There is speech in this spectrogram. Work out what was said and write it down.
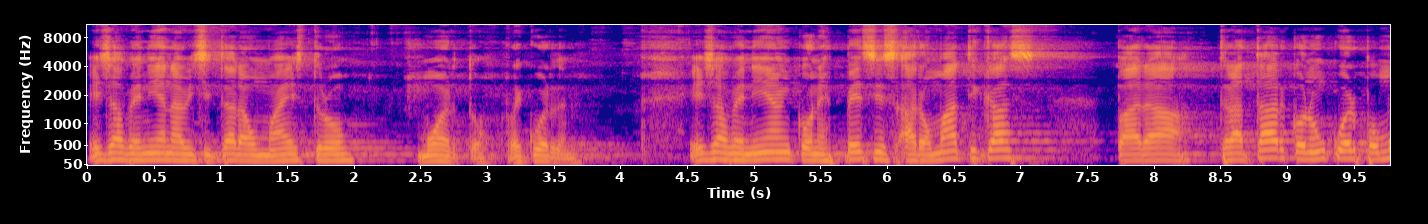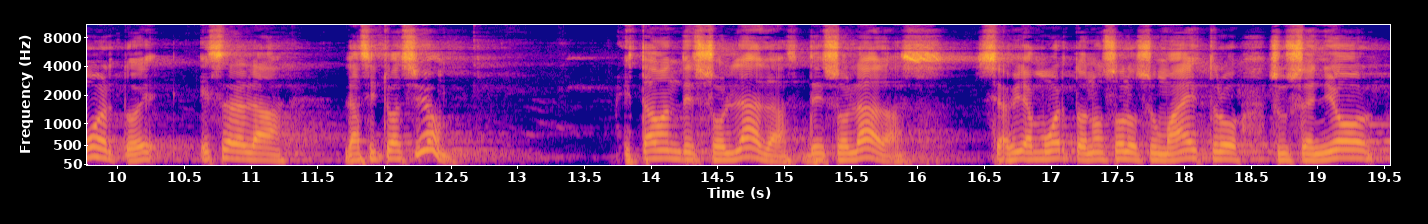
Ellas venían a visitar a un maestro muerto, recuerden. Ellas venían con especies aromáticas para tratar con un cuerpo muerto. E, esa era la, la situación. Estaban desoladas, desoladas. Se había muerto no solo su maestro, su Señor,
